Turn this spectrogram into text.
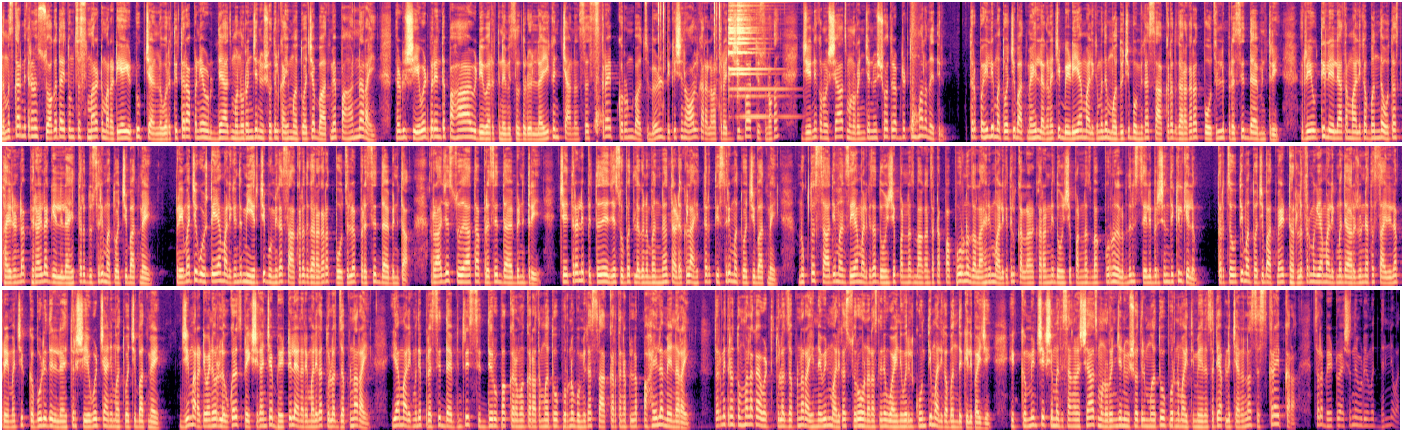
नमस्कार मित्रांनो स्वागत आहे तुमचं स्मार्ट मराठी या यूट्यूब चॅनलवरती तर आपण या व्हिडिओ आज मनोरंजन विश्वातील काही महत्त्वाच्या बातम्या पाहणार आहे. त्यावेळी शेवटपर्यंत पहा. व्हिडिओवरती नवीन असेल तर लाईक आणि चॅनल सबस्क्राईब करून बाजू बेल नोटिफिकेशन ऑल करायला मात्र अजिबात दिसू नका. जेणेकरून अशाच मनोरंजन विश्वातील अपडेट तुम्हाला मिळतील. तर पहिली महत्त्वाची बातमी आहे लग्नाची बेडी या मालिकेमध्ये मधूची भूमिका साकारत घराघरात पोहोचलेली प्रसिद्ध अभिनेत्री. रेवती लेल्या आता मालिका बंद होताच थायलंडला फिरायला गेलेली आहे तर दुसरी महत्त्वाची बातमी आहे. प्रेमाची गोष्ट या मालिकेमध्ये मिहिरची भूमिका साकारत घराघरात पोहोचलेला प्रसिद्ध अभिनेता राज सुजाता प्रसिद्ध अभिनेत्री चैत्राली पित्तळे याच्यासोबत लग्नबंधनात अडकला आहे तर तिसरी महत्त्वाची बातमी आहे नुकतंच साधी माणसं या मालिकेचा दोनशे पन्नास भागांचा टप्पा पूर्ण झाला आहे आणि मालिकेतील कलाकारांनी दोनशे पन्नास भाग पूर्ण झाल्याबद्दल सेलिब्रेशन देखील केलं. तर चौथी महत्त्वाची बातमी आहे ठरलं तर मग या मालिकेमध्ये अर्जुनने आता सायलीला प्रेमाची कबुली दिलेली आहे तर शेवटची आणि महत्त्वाची बातमी आहे. जी मराठी वाहिनीवर लवकरच प्रेक्षकांच्या भेटीला येणारी मालिका तुला जपणार आहे. या मालिकेमध्ये प्रसिद्ध अभिनेत्री सिद्धिरूपा कर्मकर आता महत्त्वपूर्ण भूमिका साकारताना आपल्याला पाहायला मिळणार आहे. तर मित्रांनो तुम्हाला काय वाटतं? तुला जपणार आहे नवीन मालिका सुरू होणार असल्याने वाहिनीवरील कोणती मालिका बंद केली पाहिजे? हे कमेंट सेक्शनमध्ये सांगा अशाच मनोरंजन विश्वातील महत्त्वपूर्ण माहिती मिळण्यासाठी आपल्या चॅनलला सबस्क्राईब करा. चला भेटू अशाच व्हिडिओमध्ये धन्यवाद.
